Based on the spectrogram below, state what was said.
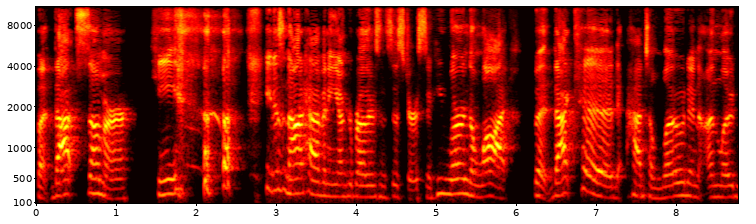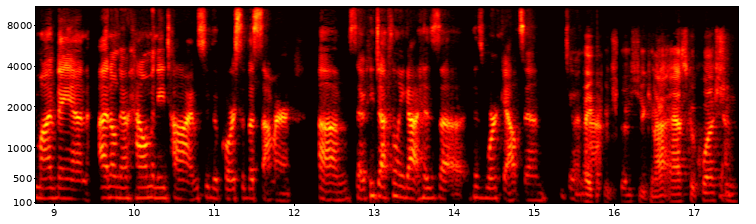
but that summer he he does not have any younger brothers and sisters so he learned a lot but that kid had to load and unload my van i don't know how many times through the course of the summer um, so he definitely got his uh, his workouts in doing hey, that Patricia, can i ask a question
